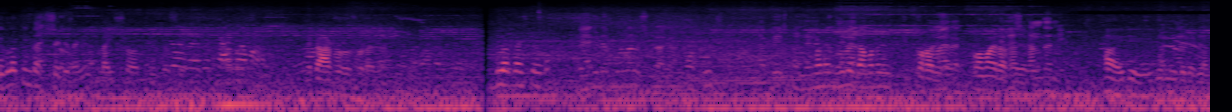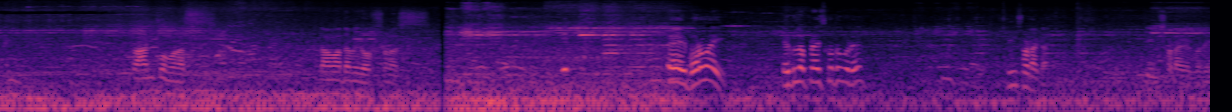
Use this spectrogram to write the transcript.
এগুলো তিনটা এটা টাকা। এগুলোর প্রাইস কীরকম মানে কমায় রাখা হ্যাঁ এই প্রাণ আছে। এই বড় ভাই, এগুলোর প্রাইস কত করে? তিনশো টাকা। তিনশো টাকা করে।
